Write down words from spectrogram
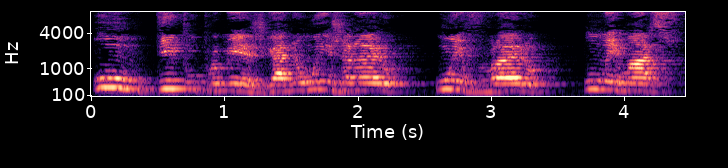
um título por mês. Ganhou um em janeiro, um em fevereiro, um em março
